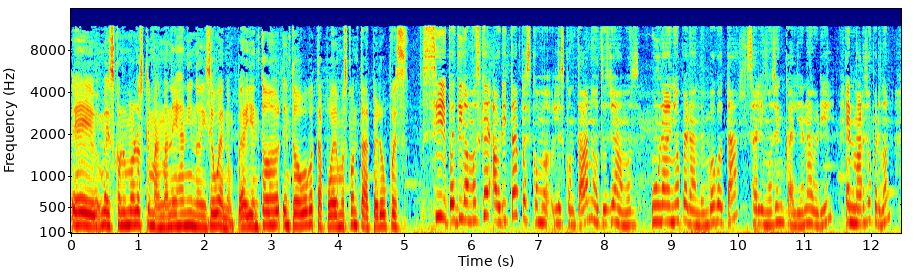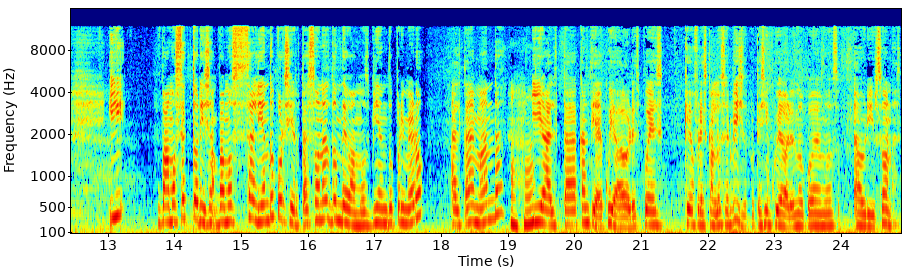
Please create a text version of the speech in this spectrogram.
eh, es como los que más manejan y uno dice, bueno, ahí en todo, en todo Bogotá podemos contar, pero pues... Sí, pues digamos que ahorita, pues como les contaba, nosotros llevamos un año operando en Bogotá, salimos en Cali en abril, en marzo, perdón, y vamos sectorizando, vamos saliendo por ciertas zonas donde vamos viendo primero alta demanda y alta cantidad de cuidadores, pues que ofrezcan los servicios, porque sin cuidadores no podemos abrir zonas.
